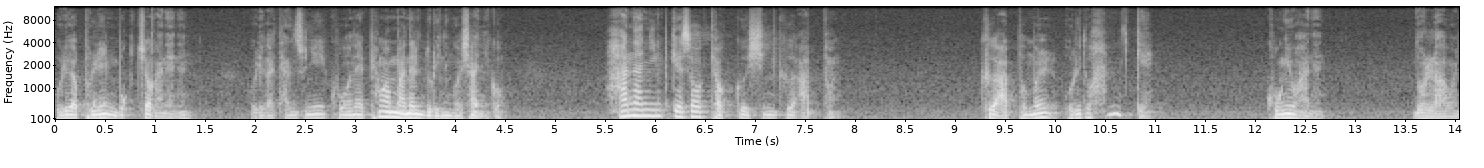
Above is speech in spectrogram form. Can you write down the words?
우리가 불린 목적 안에는 우리가 단순히 구원의 평안만을 누리는 것이 아니고 하나님께서 겪으신 그 아픔, 그 아픔을 우리도 함께 공유하는 놀라운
